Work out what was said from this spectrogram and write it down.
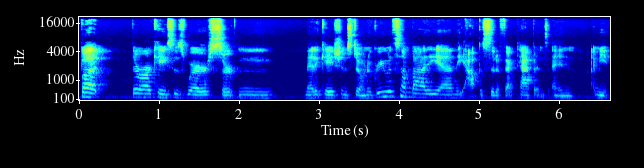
But there are cases where certain medications don't agree with somebody and the opposite effect happens. And I mean,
